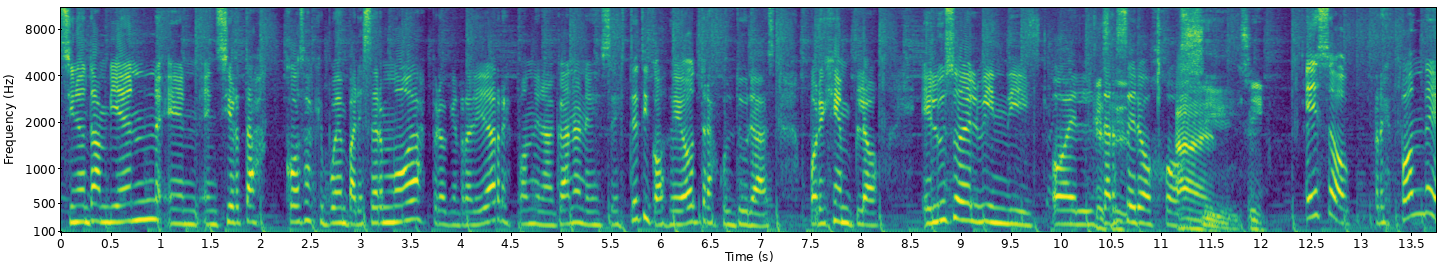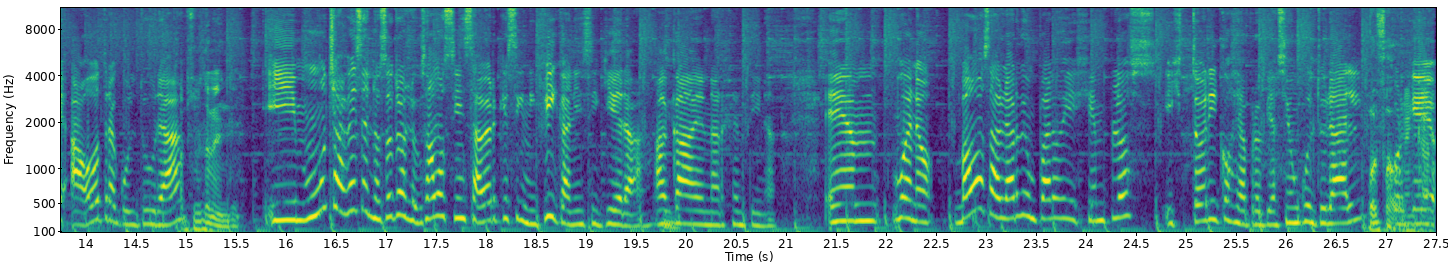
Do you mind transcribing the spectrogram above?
sino también en, en ciertas cosas que pueden parecer modas, pero que en realidad responden a cánones estéticos de otras culturas. Por ejemplo, el uso del bindi o el ¿Qué es el- tercer ojo. Ah, Sí. sí. Eso responde a otra cultura Absolutamente. y muchas veces nosotros lo usamos sin saber qué significa ni siquiera acá en Argentina. Em, bueno, vamos a hablar de un par de ejemplos históricos de apropiación cultural. Por favor, Porque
